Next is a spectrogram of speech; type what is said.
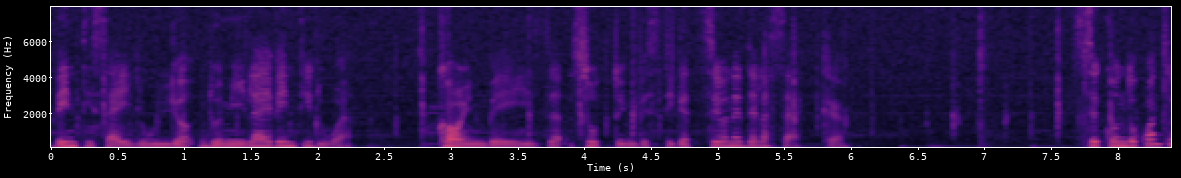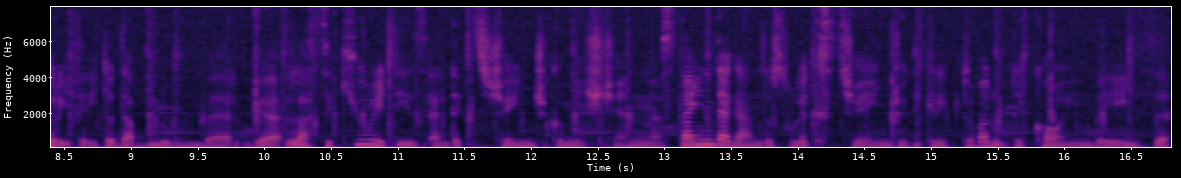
«26 luglio 2022 Coinbase sotto investigazione della SEC. Secondo quanto riferito da Bloomberg, la Securities and Exchange Commission sta indagando sull'exchange di criptovalute Coinbase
